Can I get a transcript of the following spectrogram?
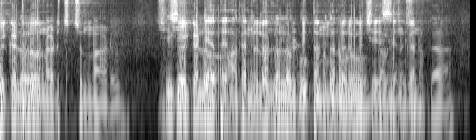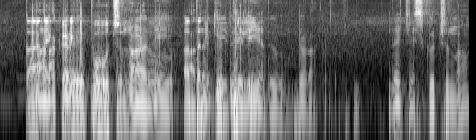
చీకటిలో నడుచుచున్నాడు. చీకటి అతని కన్నులకు గుడ్డితనం కలుగు కలుగజేసెను. గనుక తాను ఎక్కడికి పోచున్నాడు అతనికి తెలియదు. దయచేసి కూర్చుందాం.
